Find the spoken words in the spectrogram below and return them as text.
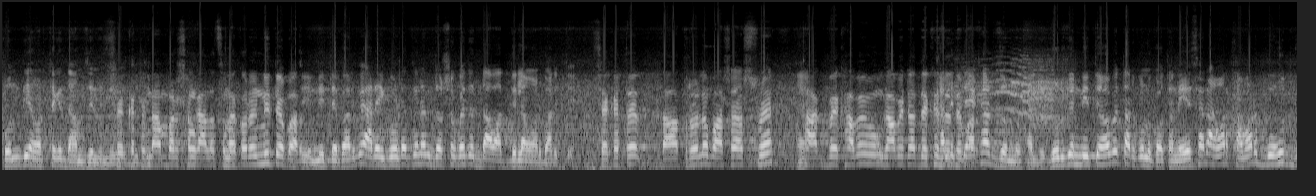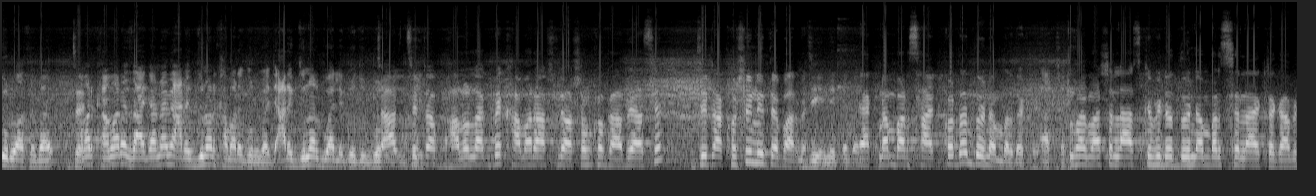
ফোন দিয়ে আমার থেকে দাম জেনে নেবে সেক্ষেত্রে নাম্বারের সঙ্গে আলোচনা করে নিতে পারবে। নিতে পারবে। আর এই গরুটার জন্য আমি দর্শক ভাইদের দাওয়াত দিলাম আমার বাড়িতে। সেক্ষেত্রে দাওয়াত রইল বাসা আসবে থাকবে খাবে এবং গাবিটা দেখে যেতে পারবে। দেখার জন্য খালি। গরুকে নিতে হবে তার কোনো কথা নেই। এছাড়া আমার খামারে বহুত গরু আছে ভাই। আমার খামারে জায়গা না আমি আরেকজনের খামারে গরু ভাই আরেকজনের গোয়ালে গরু গরু যার যেটা ভালো লাগবে খামারে আসলে অসংখ্য গাবে আছে যেটা খুশি নিতে পারবে। জি নিতে পারবে। এক নাম্বার সাইড করে দেন দুই নাম্বার দেখে। আচ্ছা। ভাই মার্শাল্লাহ আজকে ভিডিও দুই নাম্বার ছেলে একটা গাবি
